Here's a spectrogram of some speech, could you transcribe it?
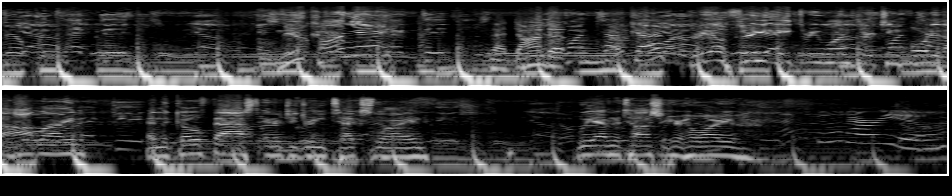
feel protected. And New still Kanye? protected. Is that Donda? One time Okay. for the 303 record. 831 1340, the hotline and the Go Fast Energy Drink text line. We have Natasha here. How are you? I'm good. How are you?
